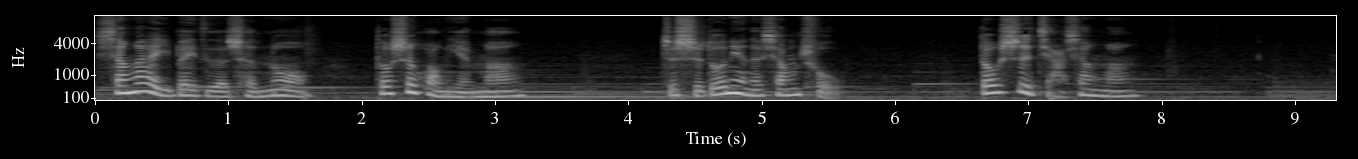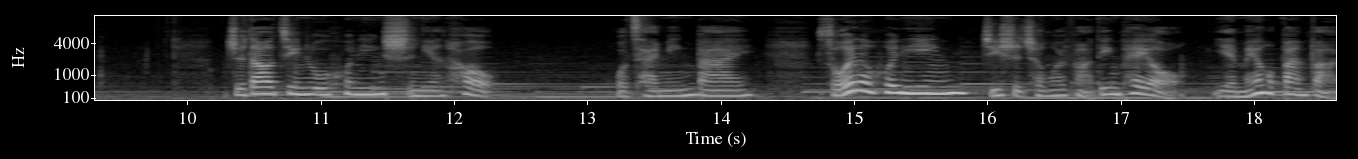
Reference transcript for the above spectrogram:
相爱一辈子的承诺都是谎言吗？这十多年的相处都是假象吗？直到进入婚姻十年后，我才明白，所谓的婚姻，即使成为法定配偶，也没有办法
